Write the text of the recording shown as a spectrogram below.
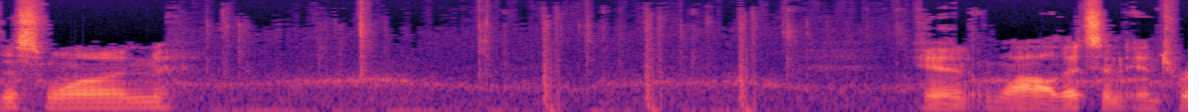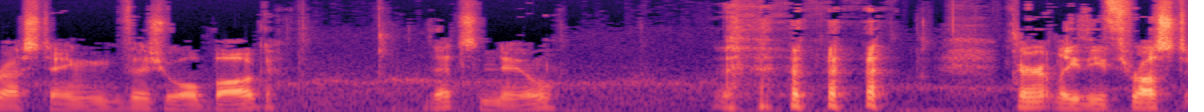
this one. And wow, that's an interesting visual bug. That's new. Apparently the thrust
